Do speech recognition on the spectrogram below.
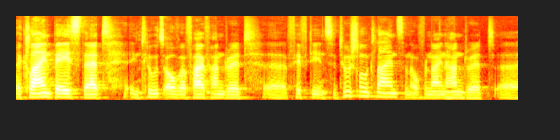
a, client base that includes over 550 institutional clients and over 900 uh,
